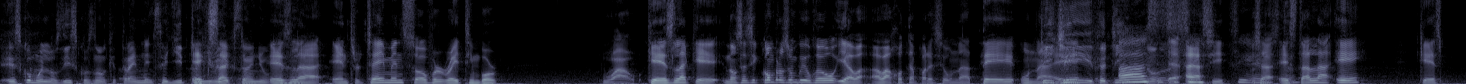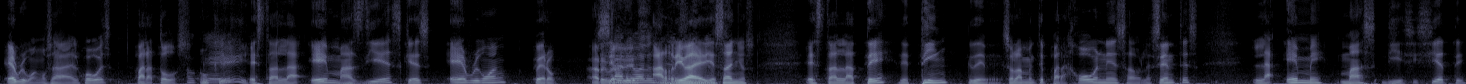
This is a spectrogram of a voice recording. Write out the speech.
es como en los discos, ¿no? Que traen un sellito Exacto. extraño. Es Ajá. la Entertainment Software Rating Board. Wow. Que es la que, no sé si compras un videojuego y aba- abajo te aparece una T, una E. PG, 13, Ah, ¿no? sí, sí, eh, sí. así. Sí, o sea, visto. está la E, que es everyone. O sea, el juego es para todos. Ok. Ok. Está la E más 10, que es everyone, pero Arriba de Arriba 10. los arriba de 10 10 años. Está la T de teen, de, solamente para jóvenes, adolescentes. La M más 17,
